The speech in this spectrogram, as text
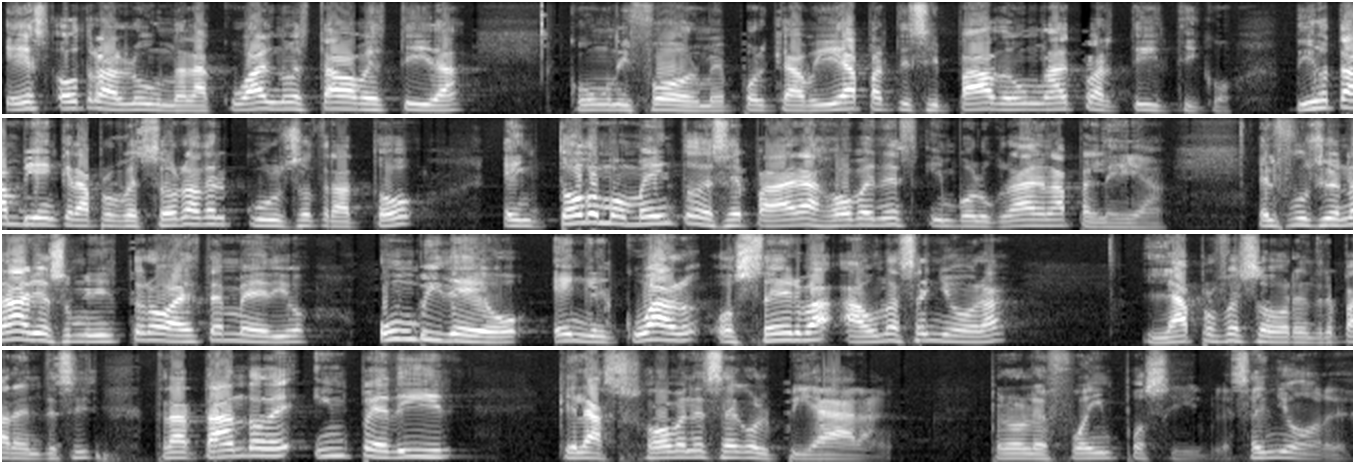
es otra alumna, la cual no estaba vestida con uniforme porque había participado en un acto artístico. Dijo también que la profesora del curso trató en todo momento de separar a jóvenes involucradas en la pelea. El funcionario suministró a este medio un video en el cual observa a una señora, la profesora, entre paréntesis, tratando de impedir que las jóvenes se golpearan, pero le fue imposible. Señores,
